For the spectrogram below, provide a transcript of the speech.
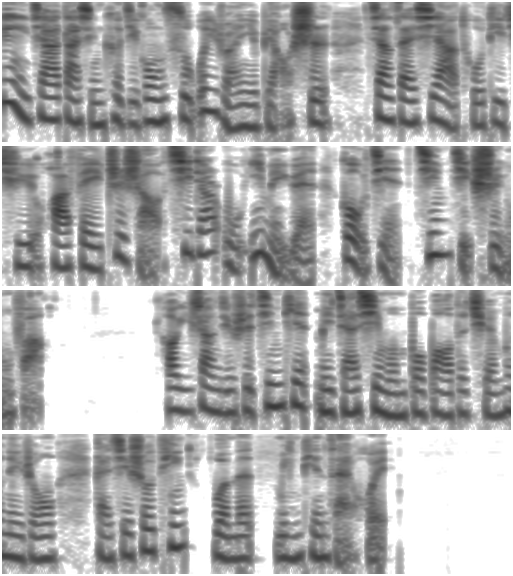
另一家大型科技公司微软也表示，将在西雅图地区花费至少七点五亿美元构建经济适用房。好，以上就是今天每家新闻播报的全部内容，感谢收听，我们明天再会。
